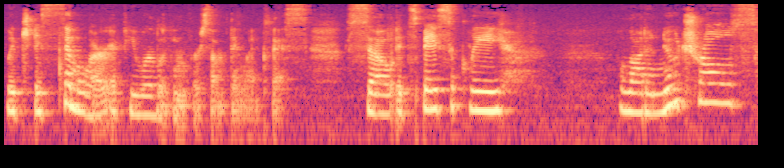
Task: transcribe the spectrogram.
which is similar if you were looking for something like this. So it's basically a lot of neutrals.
